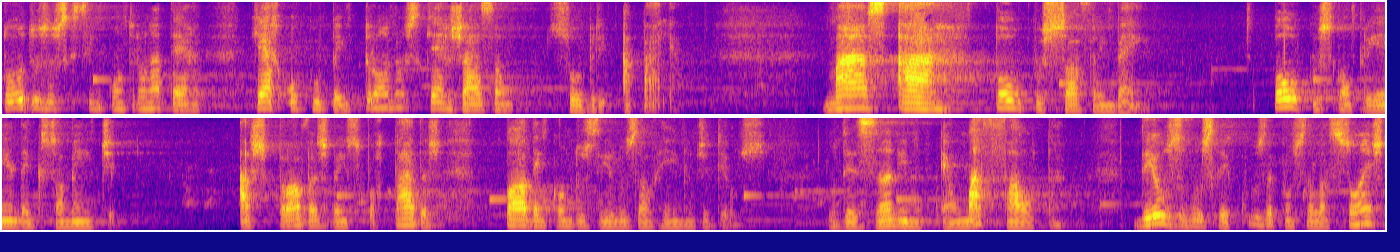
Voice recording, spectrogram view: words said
todos os que se encontram na terra, quer ocupem tronos, quer jazam sobre a palha. Mas há poucos sofrem bem. Poucos compreendem que somente as provas bem suportadas podem conduzi-los ao reino de Deus. O desânimo é uma falta. Deus vos recusa consolações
